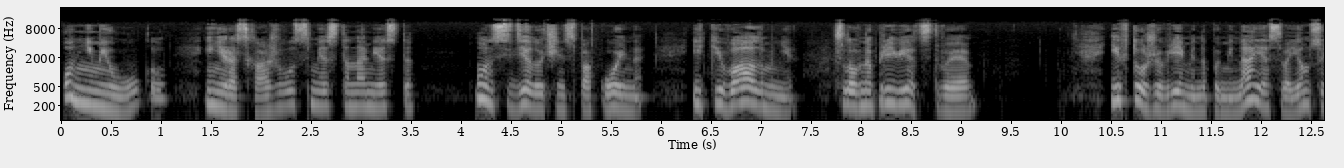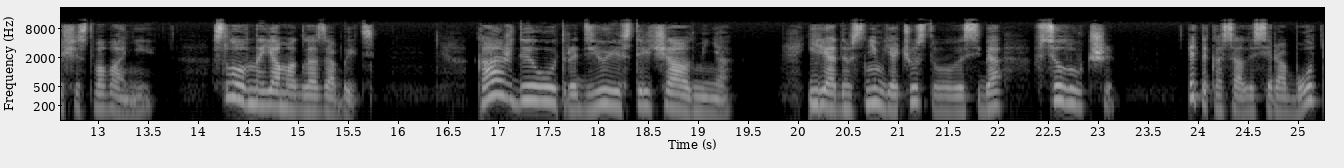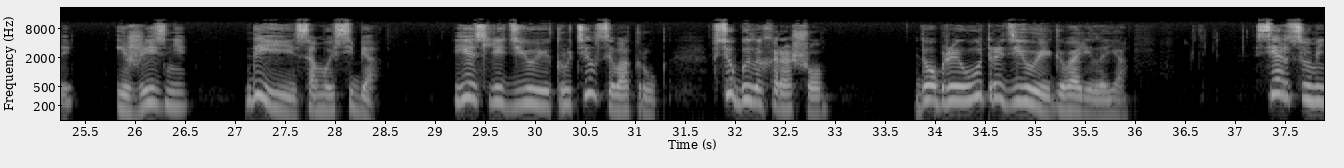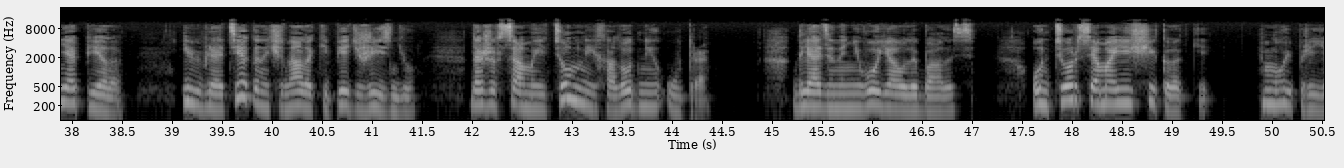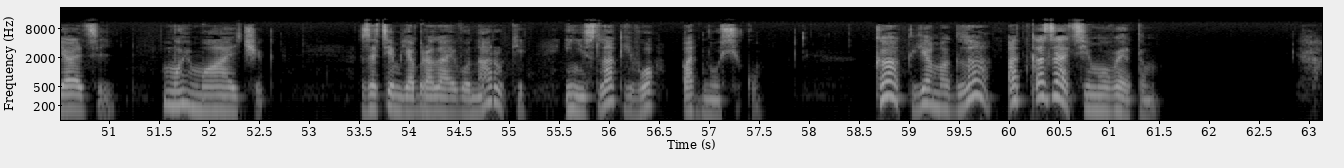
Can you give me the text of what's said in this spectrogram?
Он не мяукал и не расхаживал с места на место. Он сидел очень спокойно и кивал мне, словно приветствуя, и в то же время напоминая о своем существовании, словно я могла забыть. Каждое утро Дьюи встречал меня, и рядом с ним я чувствовала себя все лучше. Это касалось и работы, и жизни, да и самой себя. Если Дьюи крутился вокруг, все было хорошо. «Доброе утро, Дьюи!» — говорила я. Сердце у меня пело, и библиотека начинала кипеть жизнью, даже в самые темные и холодные утра. Глядя на него, я улыбалась. Он терся о мои щиколотки. Мой приятель, мой мальчик. Затем я брала его на руки и несла к его подносику. Как я могла отказать ему в этом?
